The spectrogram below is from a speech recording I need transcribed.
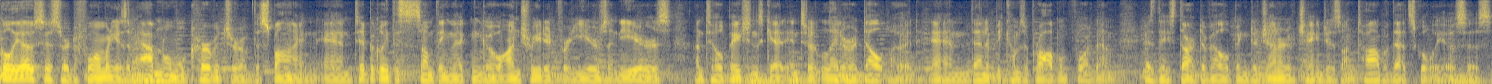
Scoliosis or deformity is an abnormal curvature of the spine, and typically this is something that can go untreated for years and years until patients get into later adulthood, and then it becomes a problem for them as they start developing degenerative changes on top of that scoliosis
